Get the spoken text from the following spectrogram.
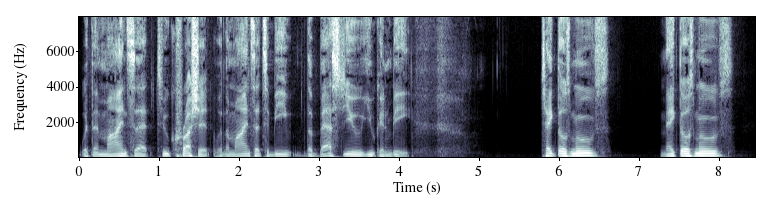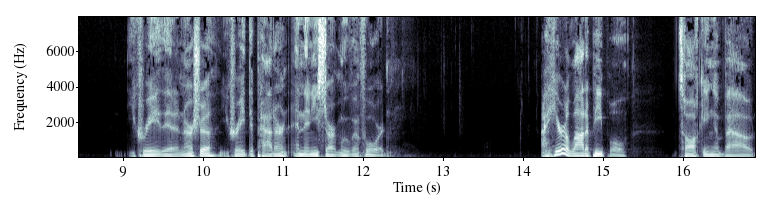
with a mindset to crush it, with a mindset to be the best you you can be. Take those moves, make those moves. You create that inertia, you create the pattern, and then you start moving forward. I hear a lot of people talking about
